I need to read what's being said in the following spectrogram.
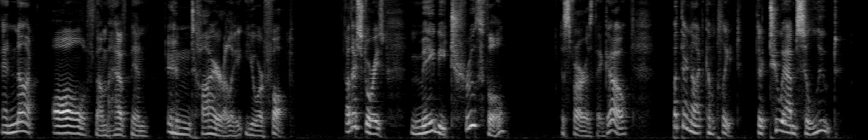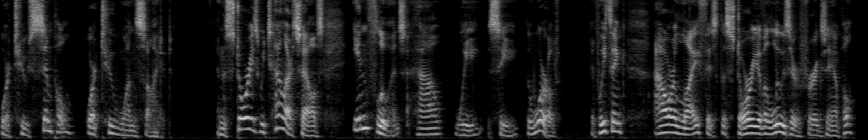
and not all of them have been entirely your fault. Other stories may be truthful as far as they go, but they're not complete. They're too absolute or too simple or too one sided. And the stories we tell ourselves influence how we see the world. If we think our life is the story of a loser, for example,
